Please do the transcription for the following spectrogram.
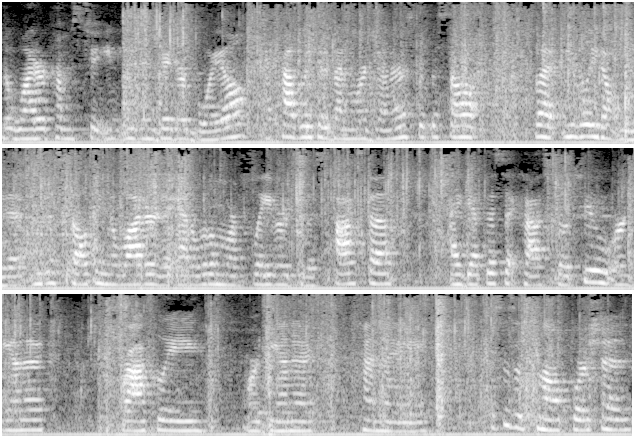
the water comes to an even bigger boil. I probably could have been more generous with the salt, but you really don't need it. I'm just salting the water to add a little more flavor to this pasta. I get this at Costco too, organic, broccoli, organic, penne. This is a small portion.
